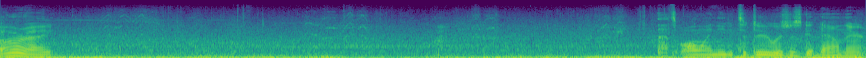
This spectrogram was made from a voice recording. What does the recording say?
All right. That's all I needed to do was just get down there.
